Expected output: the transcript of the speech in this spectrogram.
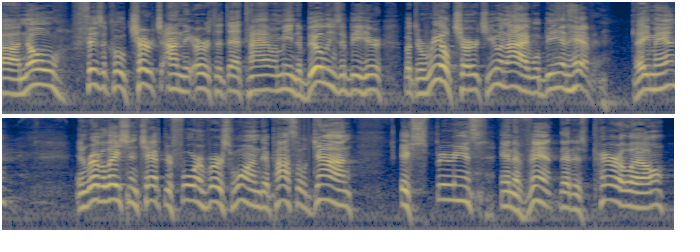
uh, no physical church on the earth at that time. I mean, the buildings will be here, but the real church, you and I, will be in heaven. Amen. In Revelation chapter 4 and verse 1, the Apostle John experienced an event that is parallel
